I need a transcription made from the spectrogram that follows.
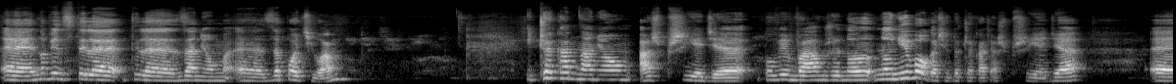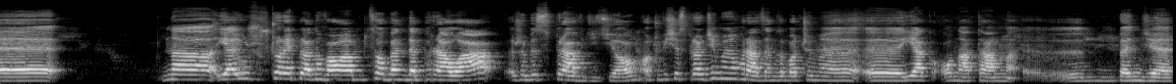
E, no więc tyle, tyle za nią e, zapłaciłam. I czekam na nią, aż przyjedzie. Powiem Wam, że no, no nie mogę się doczekać, aż przyjedzie. E, na, ja już wczoraj planowałam, co będę prała, żeby sprawdzić ją. Oczywiście sprawdzimy ją razem, zobaczymy y, jak ona tam y, będzie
